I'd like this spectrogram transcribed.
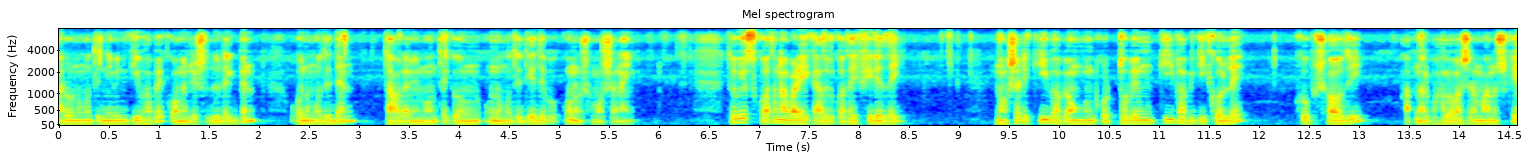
আর অনুমতি নেবেন কীভাবে? কমেন্টে শুধু লিখবেন, অনুমতি দেন, তাহলে আমি মন থেকে অনুমতি দিয়ে দেবো, কোনো সমস্যা নাই। তো ভিউয়ার্স, কথা না বাড়িয়ে কাজের কথায় ফিরে যাই। নকশাটি কীভাবে অঙ্কন করতে হবে এবং কীভাবে কী করলে খুব সহজেই আপনার ভালোবাসার মানুষকে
